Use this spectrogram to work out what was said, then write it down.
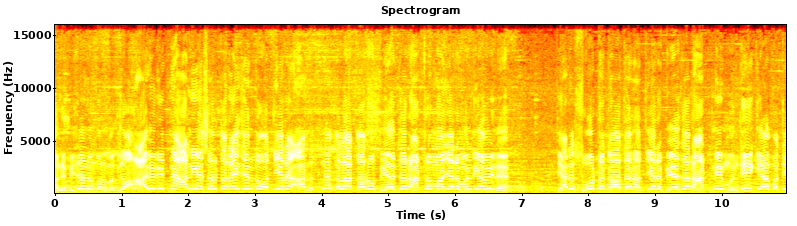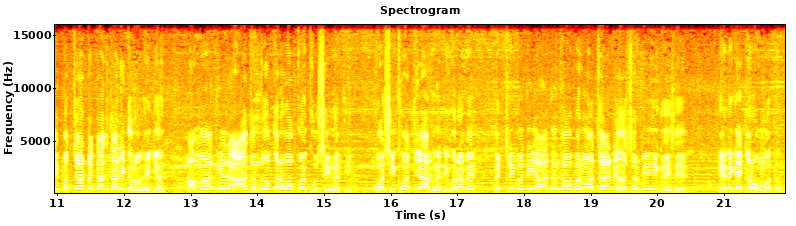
અને બીજા નંબરમાં જો આવી રીતના આની અસર કરાય છે ને તો અત્યારે આ રત્ન કલાકારો બે હજાર આઠમાં જ્યારે મંદી આવી ને ત્યારે સો ટકા હતા ને અત્યારે બે હજાર આઠની મંદી ગયા પછી પચાસ ટકા જ કારીગરો થઈ ગયા છે. આમાં અત્યારે આ ધંધો કરવા કોઈ ખુશી નથી કોઈ શીખવા તૈયાર નથી બરાબર? એટલી બધી આ ધંધા ઉપર માથા અસર બેસી ગઈ છે કે એને કંઈ કરવામાં તમે?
